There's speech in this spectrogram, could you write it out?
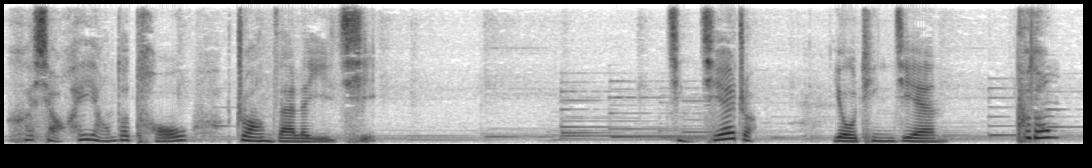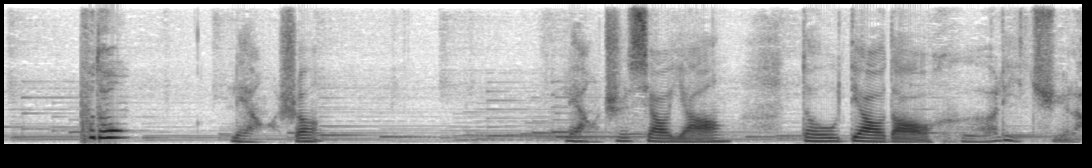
和小黑羊的头撞在了一起。紧接着，又听见“扑通，扑通”两声，两只小羊都掉到河里去了。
